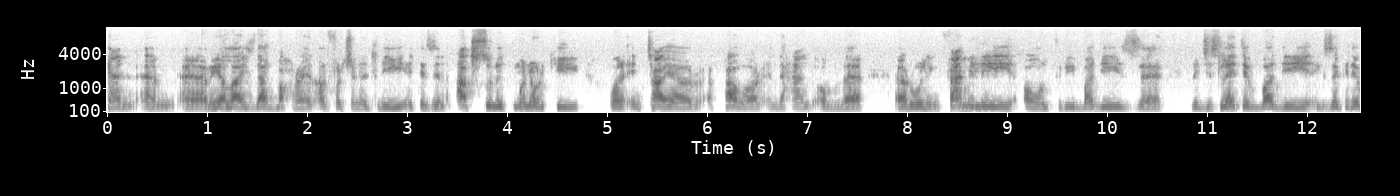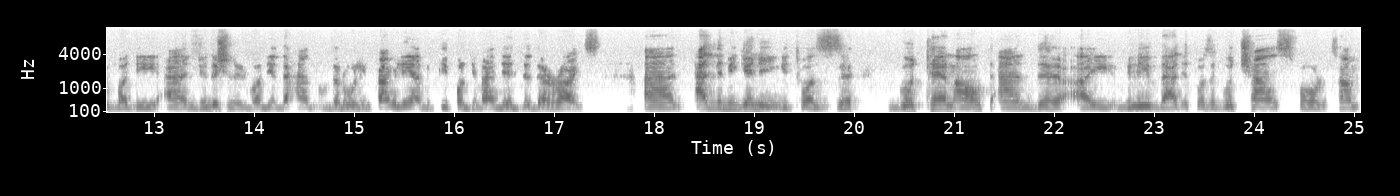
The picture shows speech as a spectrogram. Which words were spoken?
can um, uh, realize that Bahrain, unfortunately, it is an absolute monarchy or entire power in the hand of the uh, ruling family, all three bodies, uh, legislative body, executive body, and judiciary body in the hand of the ruling family, and the people demanded their rights. And at the beginning, it was a good turnout, and uh, I believe that it was a good chance for some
